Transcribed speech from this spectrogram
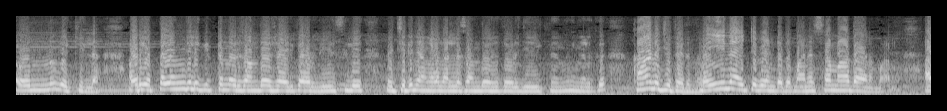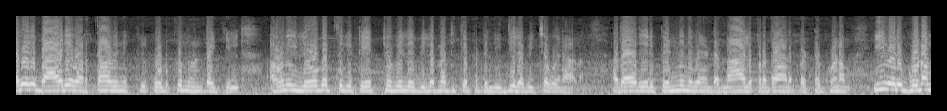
അതൊന്നും വെക്കില്ല. അവർ എപ്പോഴെങ്കിലും കിട്ടുന്ന ഒരു സന്തോഷമായിരിക്കും അവർ റീൽസിൽ വെച്ചിട്ട് ഞങ്ങൾ നല്ല സന്തോഷത്തോടെ ജീവിക്കുന്നതെന്ന് നിങ്ങൾക്ക് കാണിച്ചു തരുന്നത്. മെയിനായിട്ട് വേണ്ടത് മനസ്സമാധാനമാണ്. അതൊരു ഭാര്യ ഭർത്താവിന് കൊടുക്കുന്നുണ്ടെങ്കിൽ അവന് ഈ ലോകത്ത് കിട്ടിയ ഏറ്റവും വലിയ വിലമതിക്കപ്പെട്ട നിധി ലഭിച്ചവനാണ്. അതായത് ഒരു പെണ്ണിന് വേണ്ട നാല് പ്രധാനപ്പെട്ട ഗുണം. ഈ ഒരു ഗുണം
